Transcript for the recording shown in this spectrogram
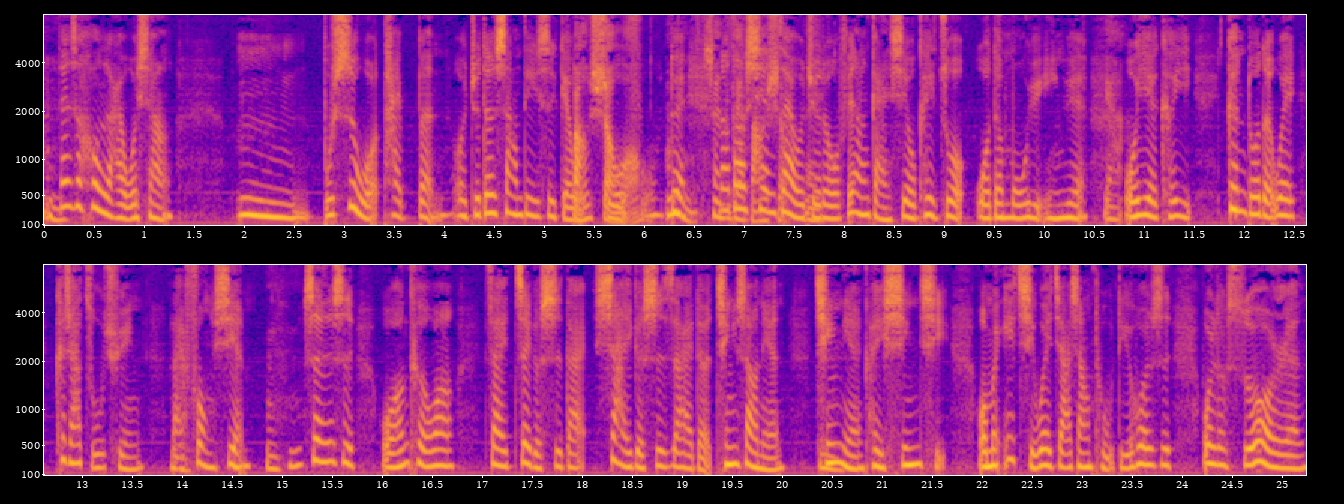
嗯、但是后来我想。嗯，不是我太笨，我觉得上帝是给我祝福。哦、对，嗯、那到现在，我觉得我非常感谢，我可以做我的母语音乐，嗯、我也可以更多的为客家族群来奉献。嗯哼，甚至是我很渴望在这个时代、下一个世代的青少年、青年可以兴起，嗯、我们一起为家乡土地，或者是为了所有人，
